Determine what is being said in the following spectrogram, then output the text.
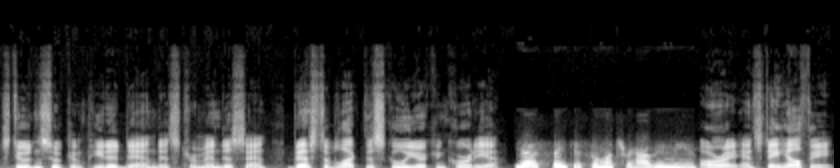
students who competed, and it's tremendous. And best of luck this school year, Concordia. Yes, thank you so much for having me. All right, and stay healthy.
